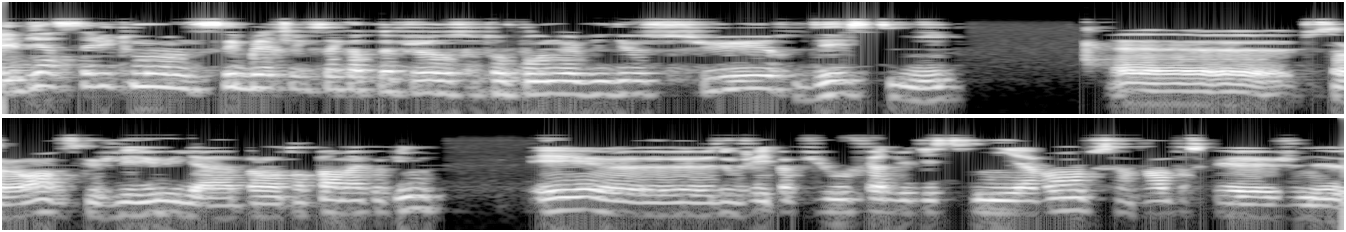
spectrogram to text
Eh bien, salut tout le monde, c'est Blackjack59, je se retrouve pour une nouvelle vidéo sur Destiny. Euh, tout simplement parce que je l'ai eu il y a pas longtemps par ma copine. Et euh, donc j'avais pas pu vous faire du Destiny avant, tout simplement parce que je ne...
